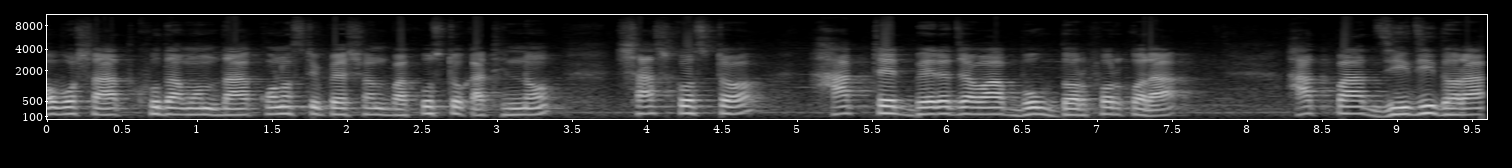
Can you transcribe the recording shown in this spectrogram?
অবসাদ, ক্ষুধামন্দা, কনস্টিপেশন বা কুষ্ঠকাঠিন্য, শ্বাসকষ্ট, হার্ট রেট বেড়ে যাওয়া, বুক দরফর করা, হাত পা ঝিঝি ধরা,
